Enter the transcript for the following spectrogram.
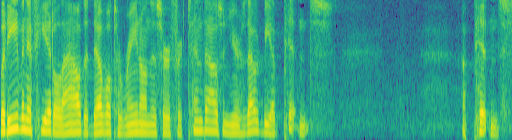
But even if he had allowed the devil to reign on this earth for 10,000 years, that would be a pittance. A pittance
